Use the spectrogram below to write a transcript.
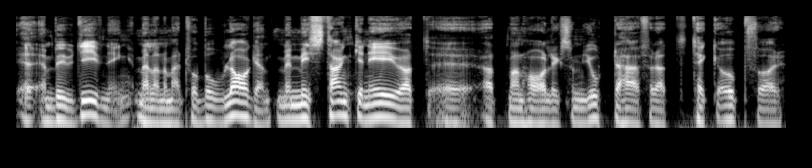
eh, en budgivning mellan de här två bolagen. Men misstanken är ju att, eh, att man har liksom gjort det här för att täcka upp för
